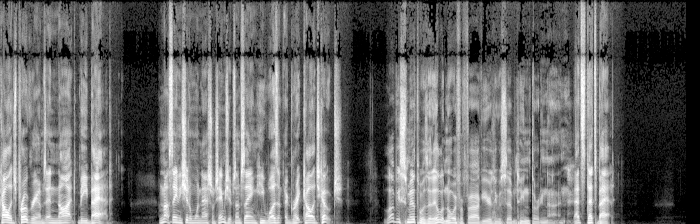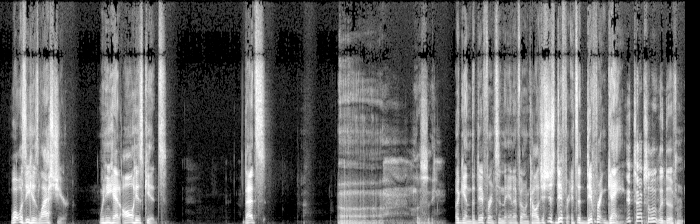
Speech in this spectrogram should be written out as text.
college programs and not be bad. I'm not saying he should have won national championships. I'm saying he wasn't a great college coach. Lovie Smith was at Illinois for five years. He was 17 and 39. That's that's bad. What was he his last year when he had all his kids? That's Uh, let's see. again the difference in the NFL and college. is just different. It's a different game. It's absolutely different.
